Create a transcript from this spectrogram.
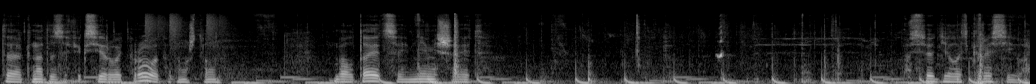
так, надо зафиксировать провод, потому что он болтается и мне мешает все делать красиво.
